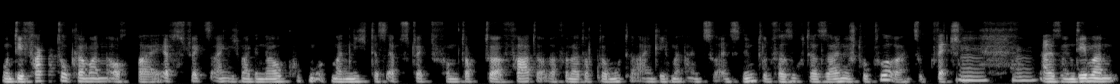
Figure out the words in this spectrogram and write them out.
Und de facto kann man auch bei Abstracts eigentlich mal genau gucken, ob man nicht das Abstract vom Doktorvater oder von der Doktormutter eigentlich mal eins zu eins nimmt und versucht, da seine Struktur reinzuquetschen. Mhm. Also indem man,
